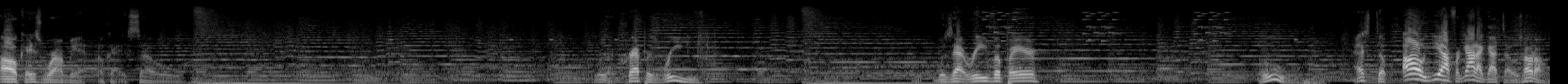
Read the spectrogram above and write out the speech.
Oh, okay, this is where I'm at. Okay, so Where the crap is Reeve? Was that Reeve up there? Ooh. That's the. Oh, yeah, I forgot I got those. Hold on.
